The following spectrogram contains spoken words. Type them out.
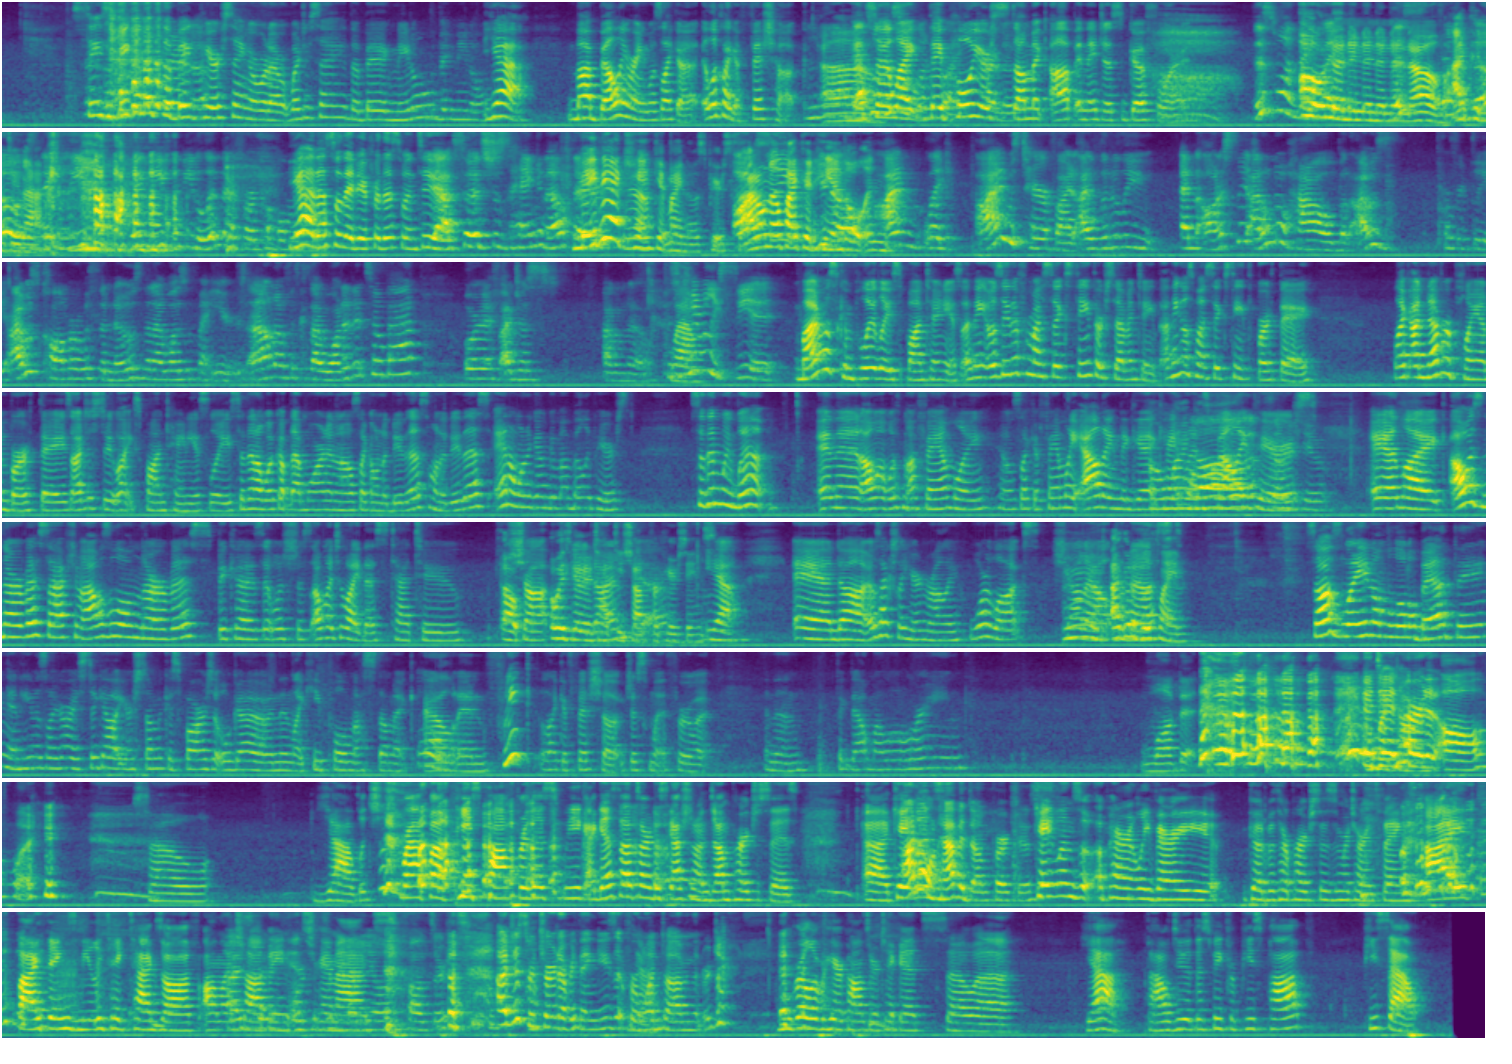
see speaking of the Fair big enough. piercing or whatever what'd you say the big needle? The big needle. yeah my belly ring was like a it looked like a fish hook Mhm. Uh, and That's what so this one like looks they pull your kind of. stomach up and they just go for it This one. They, Oh like, no no no no no no! I couldn't do that. They leave, they leave the needle in there for a couple minutes. yeah that's what they do for this one too Yeah, so it's just hanging out there. Maybe I can't get my nose pierced. 'cause I don't know if I could handle know, and I'm like, I was terrified. I literally, and honestly, I don't know how, but I was perfectly. I was calmer with the nose than I was with my ears. And I don't know if it's because I wanted it so bad, or if I just, I don't know, because Wow. you can't really see it. Mine was completely spontaneous. I think it was either for my 16th or 17th. I think it was my 16th birthday. Like, I never plan birthdays. I just do it, like, spontaneously. So then I woke up that morning and I was like, I want to do this, I want to do this, and I want to go and get my belly pierced. So then we went, And then I went with my family. It was like a family outing to get Oh Caitlin's belly That's so pierced. And like I was nervous after I was a little nervous because it was just I went to like this tattoo Oh, shop. always go to a tattoo shop for piercings. Yeah. And uh, it was actually here in Raleigh. Warlocks. Shout Mm, out. I the go to Blue. Flame. So I was laying on the little bed thing, and he was like, "All right, stick out your stomach as far as it will go." And then like he pulled my stomach Oh. out, and flick, like a fish hook, just went through it, and then picked out my little ring. Loved it. it Oh didn't hurt at all. Like, So, yeah, let's just wrap up Peace Pop for this week. I guess that's our discussion on dumb purchases. Uh, I don't have a dumb purchase. Caitlin's apparently very good with her purchases and returns things. I buy things, immediately take tags off, online I shopping, Instagram ads. concerts. I just return everything, use it for Yeah. one time, and then return. and Grill over here concert tickets. So, uh, yeah, that'll do it this week for Peace Pop. Peace out.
